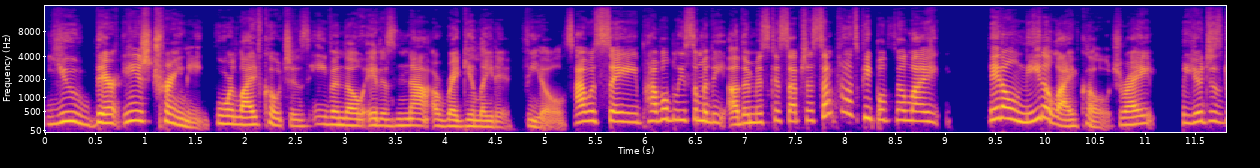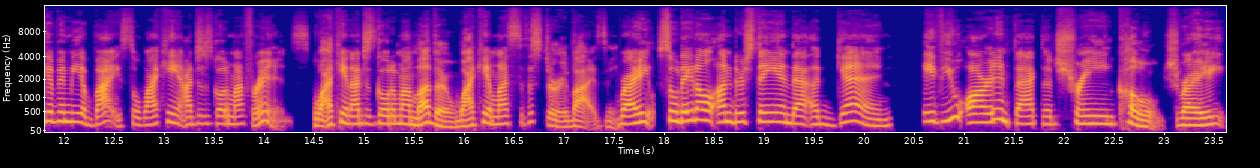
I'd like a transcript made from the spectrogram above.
you there is training for life coaches even though it is not a regulated field. I would say probably some of the other misconceptions. Sometimes people feel like they don't need a life coach, right? You're just giving me advice. So why can't I just go to my friends? Why can't I just go to my mother? Why can't my sister advise me? Right. So they don't understand that again, if you are in fact a trained coach, right?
